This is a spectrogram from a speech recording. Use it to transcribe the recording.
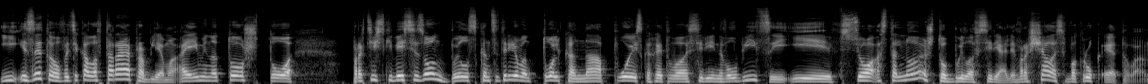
И из этого вытекала вторая проблема, а именно то, что практически весь сезон был сконцентрирован только на поисках этого серийного убийцы, и все остальное, что было в сериале, вращалось вокруг этого.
